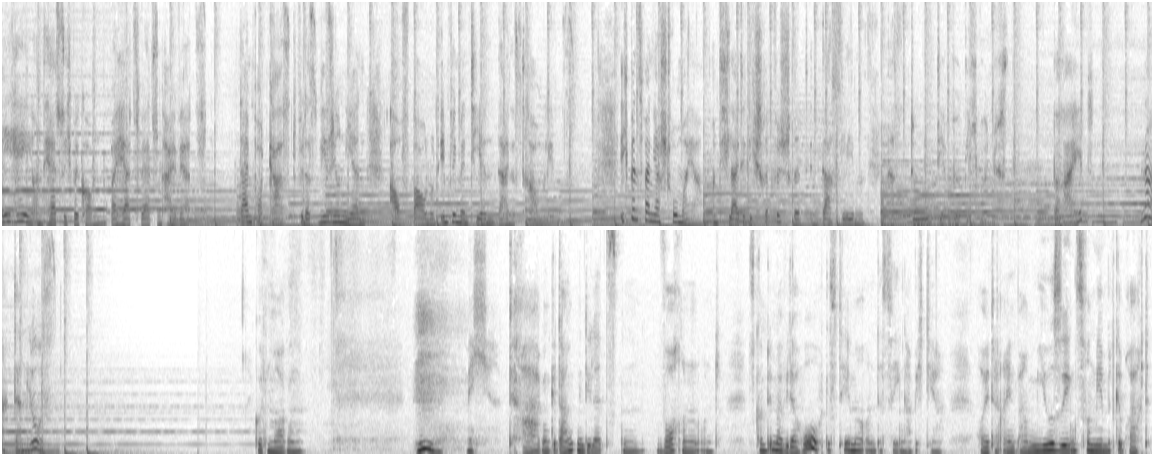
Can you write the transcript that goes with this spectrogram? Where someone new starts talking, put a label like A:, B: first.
A: Hey, hey und herzlich willkommen bei Herzwärts und Heilwärts, dein Podcast für das Visionieren, Aufbauen und Implementieren deines Traumlebens. Ich bin Svenja Strohmeier und ich leite dich Schritt für Schritt in das Leben, das du dir wirklich wünschst. Bereit? Na, dann los! Guten Morgen. Hm, mich tragen Gedanken die letzten Wochen und es kommt immer wieder hoch, das Thema, und deswegen habe ich dir heute ein paar Musings von mir mitgebracht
